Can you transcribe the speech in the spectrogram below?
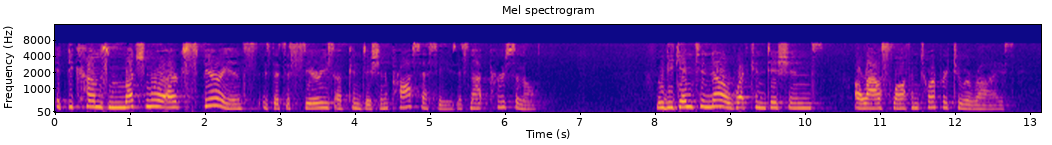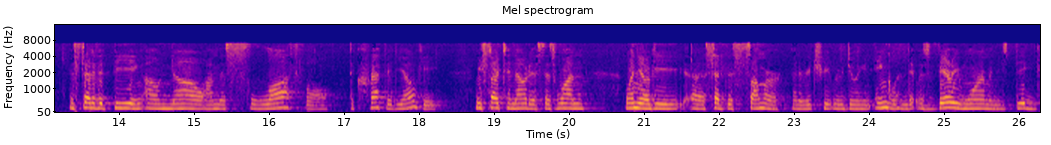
It becomes much more, our experience is that it's a series of conditioned processes. It's not personal. We begin to know what conditions allow sloth and torpor to arise. Instead of it being, oh no, I'm this slothful, decrepit yogi, we start to notice, as one, one yogi uh, said this summer at a retreat we were doing in England, it was very warm and these big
